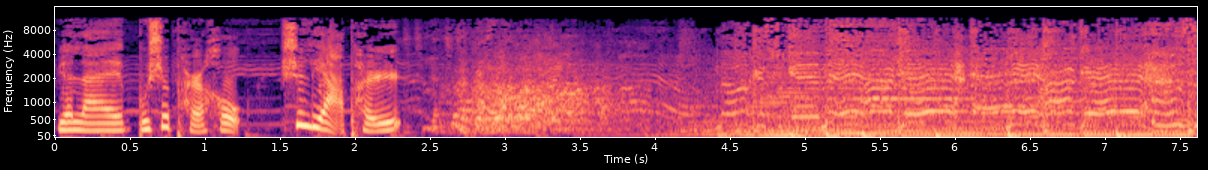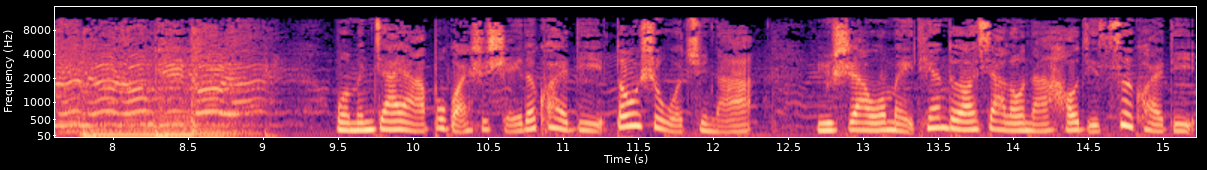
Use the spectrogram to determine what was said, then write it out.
原来不是盆儿厚，是俩盆儿。我们家呀，不管是谁的快递，都是我去拿。于是啊，我每天都要下楼拿好几次快递。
